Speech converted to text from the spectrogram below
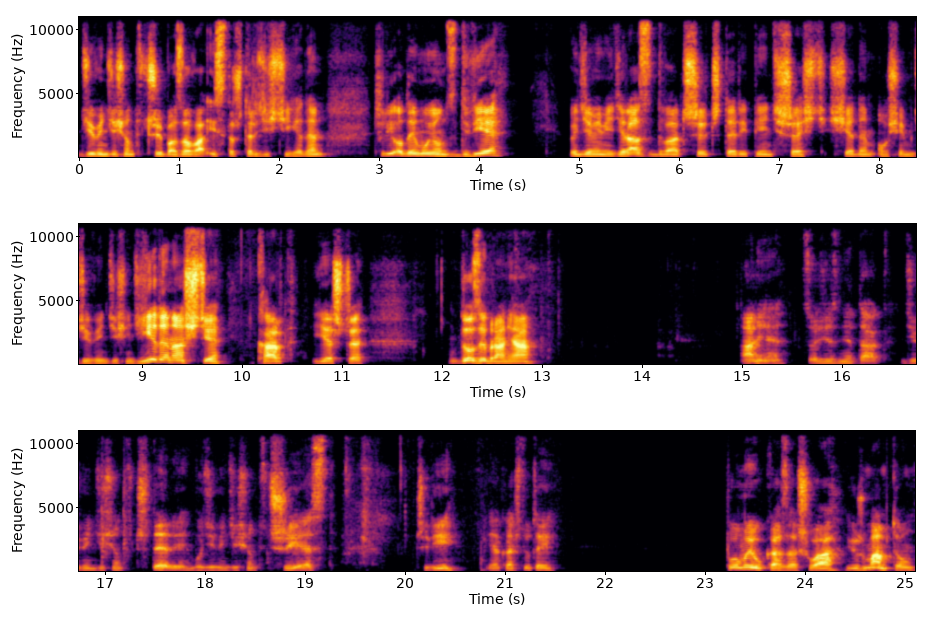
93 bazowa i 141, czyli odejmując dwie, będziemy mieć raz, dwa, trzy, cztery, pięć, sześć, siedem, osiem, dziewięć, dziesięć, 11 kart jeszcze do zebrania. A nie, coś jest nie tak. 94, bo 93 jest, czyli jakaś tutaj pomyłka zaszła. Już mam tą,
